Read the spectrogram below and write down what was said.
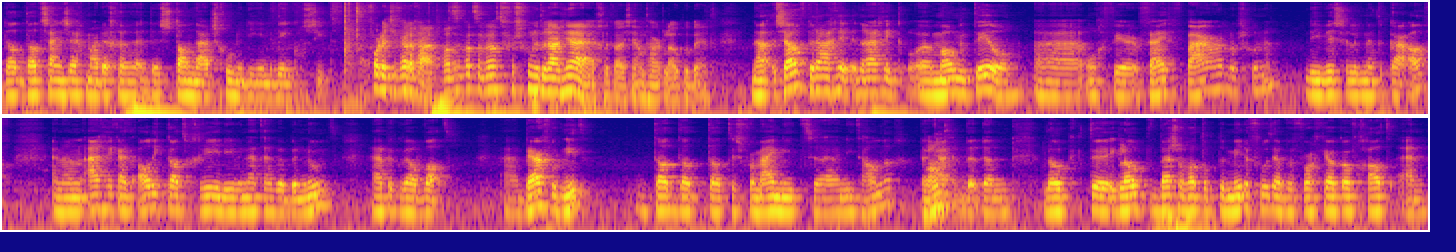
dat, dat zijn zeg maar de, de standaard schoenen die je in de winkels ziet. Voordat je verder gaat, wat, wat, wat voor schoenen draag jij eigenlijk als je aan het hardlopen bent? Nou, zelf draag ik, draag ik uh, momenteel uh, ongeveer vijf paar hardloopschoenen. Die wissel ik met elkaar af. En dan eigenlijk uit al die categorieën die we net hebben benoemd, heb ik wel wat. barefoot niet. Dat, dat, dat is voor mij niet, niet handig. Dan, dan, dan loop ik, te, ik loop best wel wat op de middenvoet, hebben we vorige keer ook over gehad. En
